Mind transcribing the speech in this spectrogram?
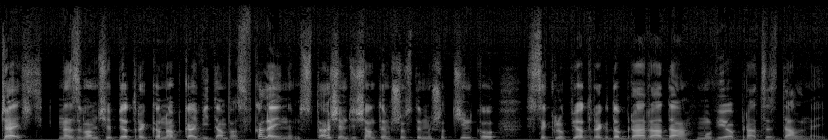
Cześć, nazywam się Piotrek Konopka i witam Was w kolejnym 186 już odcinku z cyklu Piotrek Dobra Rada mówi o pracy zdalnej.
